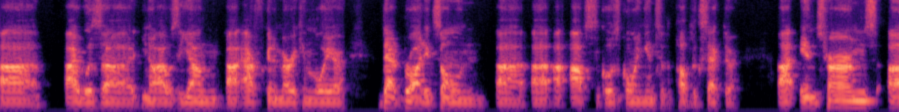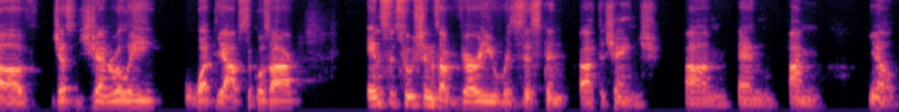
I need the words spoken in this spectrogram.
uh, I was you know I was a young African American lawyer that brought its own obstacles going into the public sector. in terms of just generally what the obstacles are, institutions are very resistant to change, um, and I'm you know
